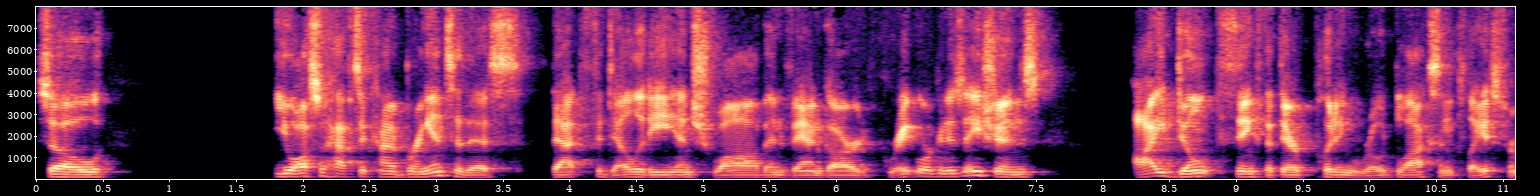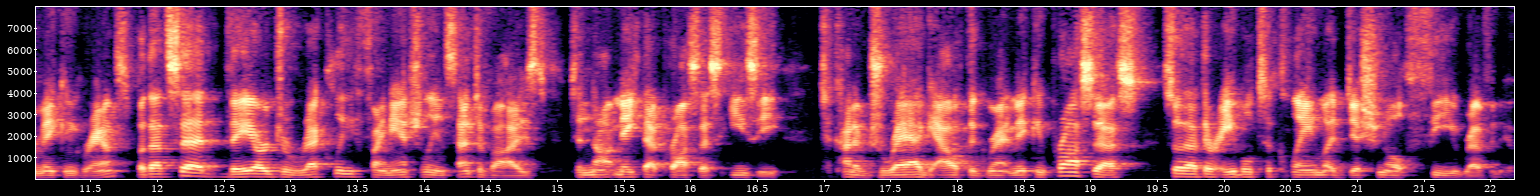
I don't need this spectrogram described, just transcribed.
So you also have to kind of bring into this that Fidelity and Schwab and Vanguard, great organizations. I don't think that they're putting roadblocks in place for making grants. But that said, they are directly financially incentivized to not make that process easy, to kind of drag out the grant making process so that they're able to claim additional fee revenue.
